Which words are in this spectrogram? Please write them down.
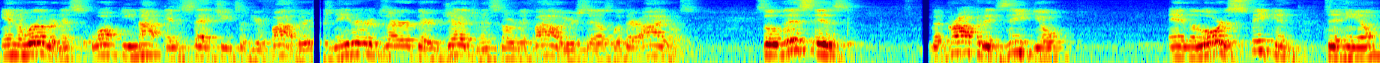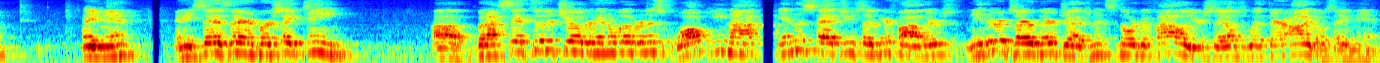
in the wilderness, Walk ye not in the statutes of your fathers, neither observe their judgments, nor defile yourselves with their idols. So this is the prophet Ezekiel, and the Lord is speaking to him. Amen. And he says there in verse 18, uh, but I said to their children in the wilderness, Walk ye not in the statutes of your fathers, neither observe their judgments, nor defile yourselves with their idols. Amen.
